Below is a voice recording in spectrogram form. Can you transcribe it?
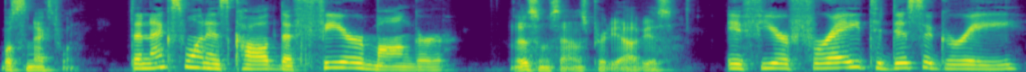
what's the next one? The next one is called the fear monger. This one sounds pretty obvious. If you're afraid to disagree,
